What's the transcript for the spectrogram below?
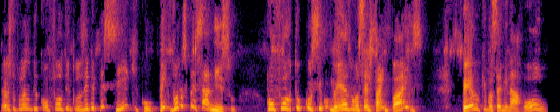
Eu estou falando de conforto, inclusive psíquico. Vamos pensar nisso. Conforto consigo mesmo, você está em paz. Pelo que você me narrou,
